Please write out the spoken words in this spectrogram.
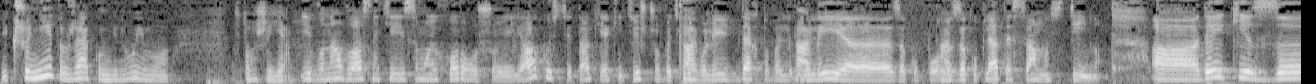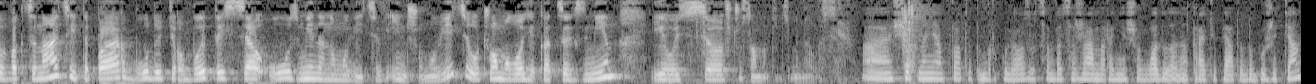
Якщо ні, то вже комбінуємо з того, що є. І вона, власне, тієї самої хорошої якості, так як і ті, що батьки Так. воліють, дехто воліє закуп... закупляти самостійно. А, деякі з вакцинацій тепер будуть робитися у зміненому віці, в іншому віці. У чому логіка цих змін? І ось е, що саме тут змінилося? Щеплення проти туберкульозу, це БЦЖ ми раніше вводили на третю-п'яту добу життя.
